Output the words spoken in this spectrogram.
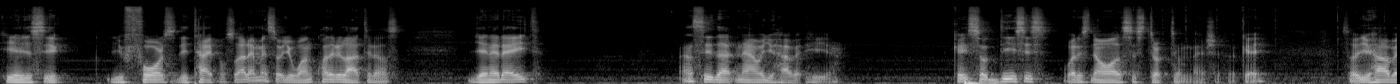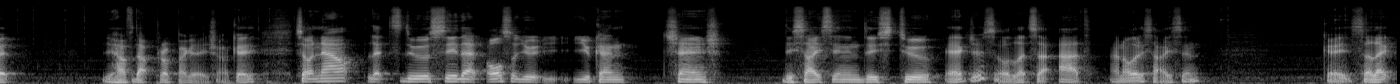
Here you see you force the type of element, so you want quadrilaterals, generate, and see that now you have it here. Okay, so this is what is known as a structure mesh, okay? So you have it, you have that propagation, okay? So now let's do, see that also you, you can change the sizing in these two edges. So let's add another sizing. Okay, select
